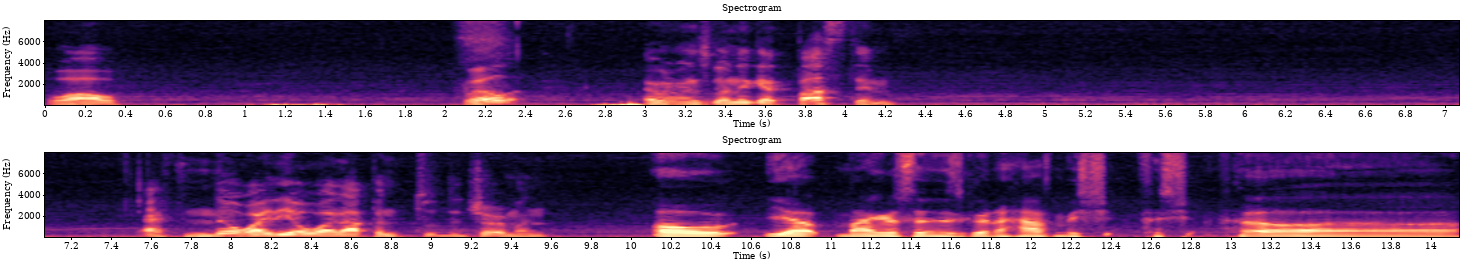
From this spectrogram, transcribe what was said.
Wow. Well, everyone's gonna get past him. I have no idea what happened to the German. Oh, yeah, Magnussen is gonna have me sh- for sh- uh,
